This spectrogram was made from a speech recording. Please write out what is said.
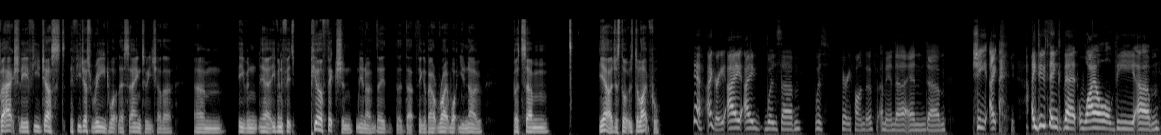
but actually if you just if you just read what they're saying to each other um even yeah even if it's pure fiction you know they that, that thing about write what you know but um yeah i just thought it was delightful Yeah, I agree. I I was um was very fond of Amanda and um she I I do think that while the um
